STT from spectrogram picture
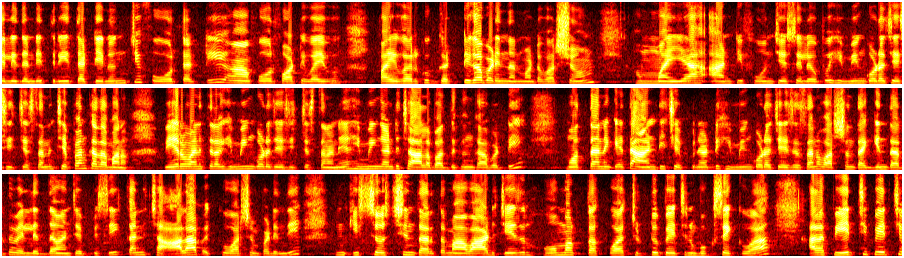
తెలియదండి త్రీ థర్టీ నుంచి four thirty four forty five five వరకు గట్టిగా పడిందనమాట వర్షం. అమ్మయ్య ఆంటీ ఫోన్ చేసేలోపు హిమ్మింగ్ కూడా చేసి ఇచ్చేస్తానని చెప్పాను కదా మనం వేరే వనితలకు హిమ్మింగ్ కూడా చేసి ఇచ్చేస్తానని. హిమ్మింగ్ అంటే చాలా బద్ధకం కాబట్టి మొత్తానికైతే ఆంటీ చెప్పినట్టు హిమ్మింగ్ కూడా చేసేసాను వర్షం తగ్గిన తర్వాత వెళ్ళిద్దామని చెప్పేసి కానీ చాలా ఎక్కువ వర్షం పడింది. ఇంక ఇచ్చి వచ్చిన తర్వాత మా వాడు చేసిన హోంవర్క్ తక్కువ చుట్టూ పేర్చిన బుక్స్ ఎక్కువ. అలా పేర్చి పేర్చి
